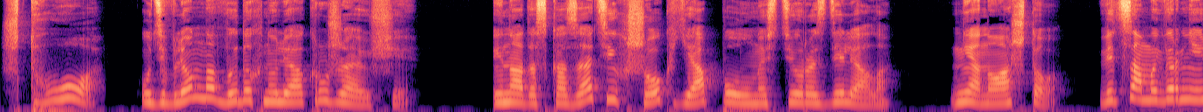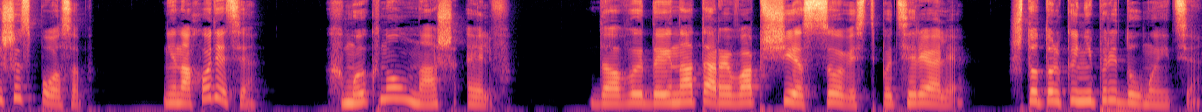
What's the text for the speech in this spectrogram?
«Что?» – удивленно выдохнули окружающие. И, надо сказать, их шок я полностью разделяла. «Не, ну а что? Ведь самый вернейший способ. Не находите?» – хмыкнул наш эльф. «Да вы, да и нотары вообще совесть потеряли. Что только не придумаете,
